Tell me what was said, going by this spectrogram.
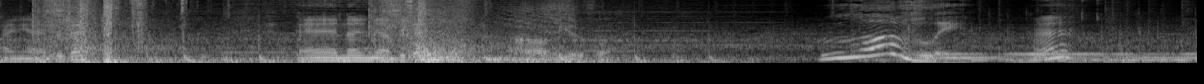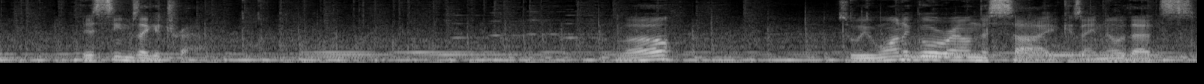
99%. And 99%. Oh, beautiful. Lovely. Huh? This seems like a trap. Hello? So we want to go around the side, because I know that's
